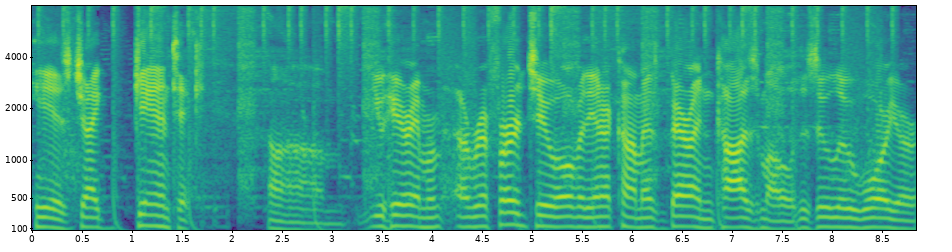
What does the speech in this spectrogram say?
He is gigantic. Um, you hear him uh, referred to over the intercom as Baron Cosmo, the Zulu warrior.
